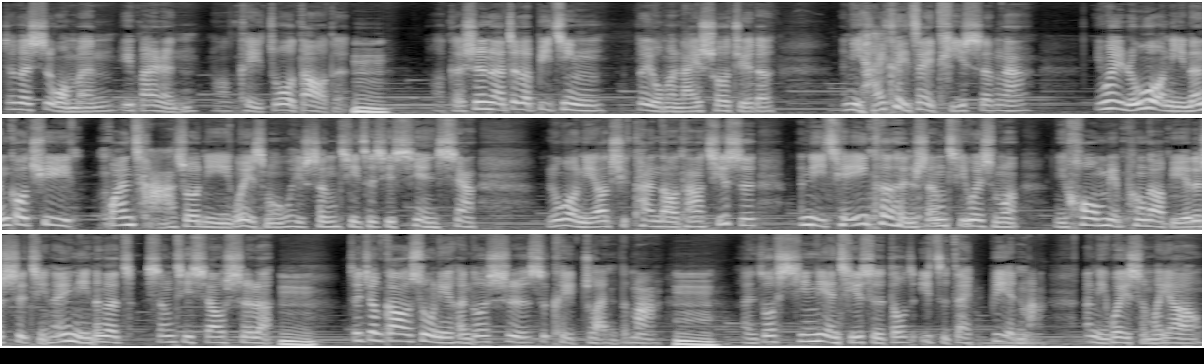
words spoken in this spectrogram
这个是我们一般人啊、呃、可以做到的。嗯啊，可是呢，这个毕竟对我们来说，觉得你还可以再提升啊。因为如果你能够去观察，说你为什么会生气这些现象。如果你要去看到他，其实你前一刻很生气，为什么你后面碰到别的事情，哎，你那个生气消失了？嗯，这就告诉你很多事是可以转的嘛。嗯，很多心念其实都一直在变嘛。那你为什么要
